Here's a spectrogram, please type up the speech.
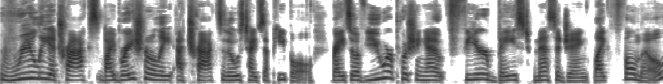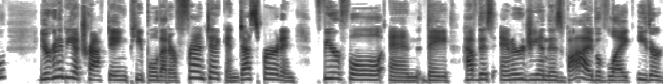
really attracts vibrationally attracts those types of people, right? So if you are pushing out fear based messaging like FOMO, you're going to be attracting people that are frantic and desperate and fearful and they have this energy and this vibe of like either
